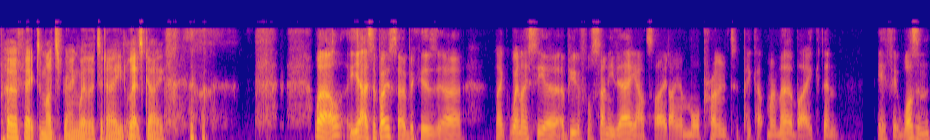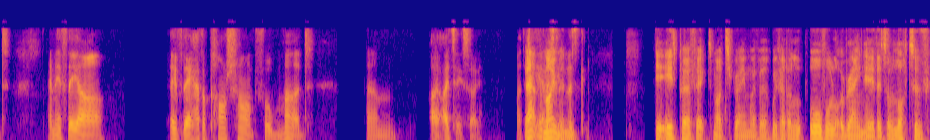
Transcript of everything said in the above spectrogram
perfect mud spraying weather today, let's go? Well, yeah, I suppose so because uh, like when I see a, a beautiful sunny day outside, I am more prone to pick up my motorbike than if it wasn't. And if they are, if they have a penchant for mud, um, I, I'd say so. I think, At the yeah, let's moment, let's- It is perfect mud spraying weather. We've had an awful lot of rain here. There's a lot of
